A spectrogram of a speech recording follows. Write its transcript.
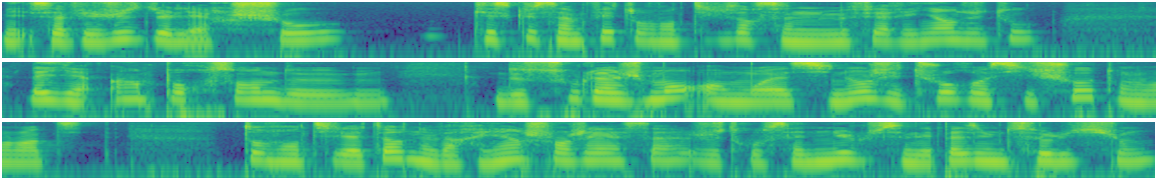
Mais ça fait juste de l'air chaud. Qu'est-ce que ça me fait ton ventilateur? Ça ne me fait rien du tout. Là, il y a 1% de, de soulagement en moi. Sinon, j'ai toujours aussi chaud. Ton, ventilateur ne va rien changer à ça. Je trouve ça nul. Ce n'est pas une solution.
